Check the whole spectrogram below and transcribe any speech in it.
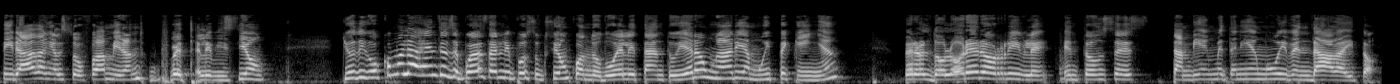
tirada en el sofá mirando televisión. Yo digo, ¿cómo la gente se puede hacer liposucción cuando duele tanto? Y era un área muy pequeña, pero el dolor era horrible. Entonces, también me tenían muy vendada y todo.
